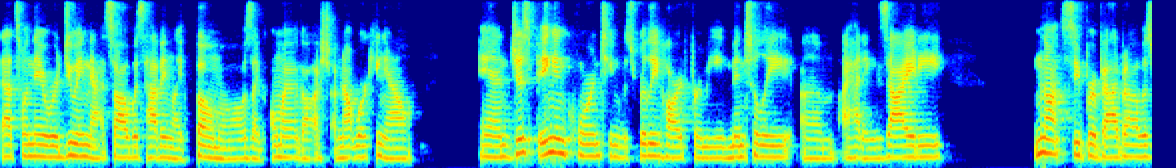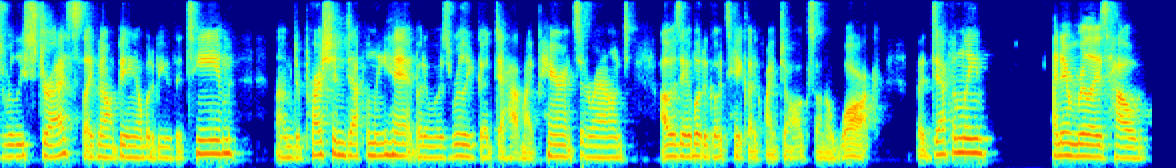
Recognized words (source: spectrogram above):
that's when they were doing that. So I was having like FOMO. I was like, oh my gosh, I'm not working out. And just being in quarantine was really hard for me mentally. Um, I had anxiety, not super bad, but I was really stressed, like not being able to be with the team. Um, depression definitely hit, but it was really good to have my parents around. I was able to go take like my dogs on a walk, but definitely I didn't realize how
